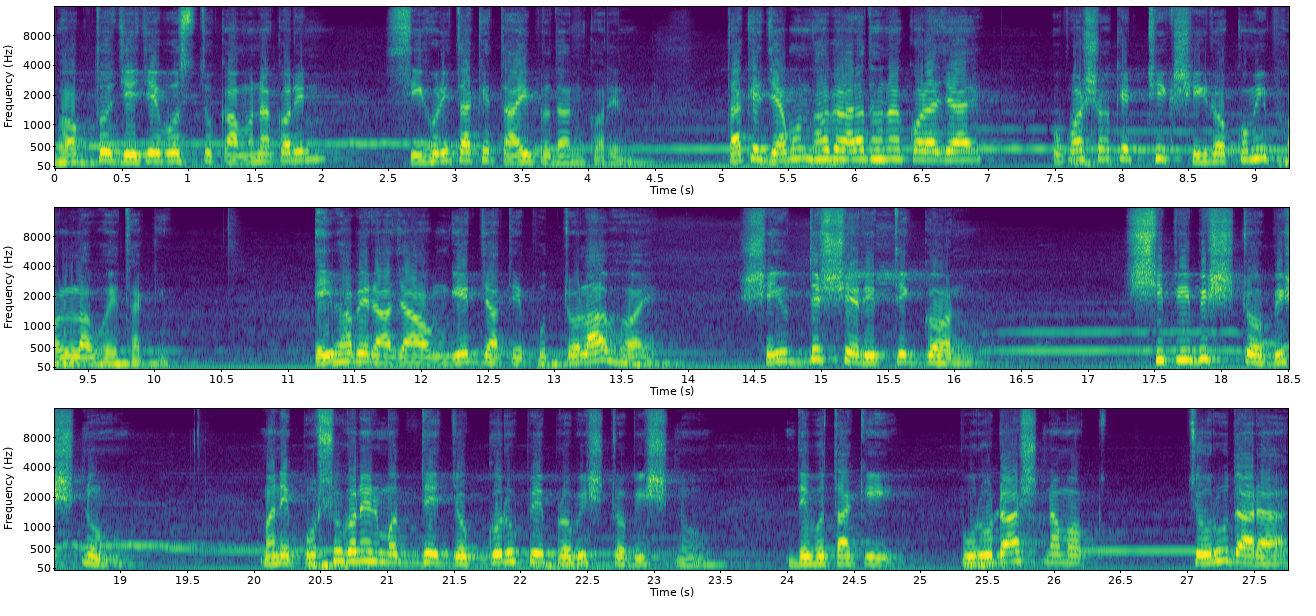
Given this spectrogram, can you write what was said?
ভক্ত যে যে বস্তু কামনা করেন, শ্রীহরি তাকে তাই প্রদান করেন। তাকে যেমনভাবে আরাধনা করা যায়, উপাসকের ঠিক সেই রকমই ফল লাভ হয়ে থাকে। এইভাবে রাজা অঙ্গের যাতে পুত্রলাভ হয়, সেই উদ্দেশ্যে ঋত্বিকগণ শিপিবিষ্ট বিষ্ণু মানে পশুগণের মধ্যে যজ্ঞরূপে প্রবিষ্ট বিষ্ণু, দেবতাকে পুরুডাস নামক চরু দ্বারা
